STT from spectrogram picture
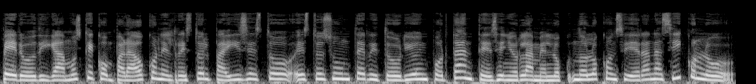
pero digamos que comparado con el resto del país, esto, esto es un territorio importante, señor Lamen. ¿Lo- ¿No lo consideran así con lo,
